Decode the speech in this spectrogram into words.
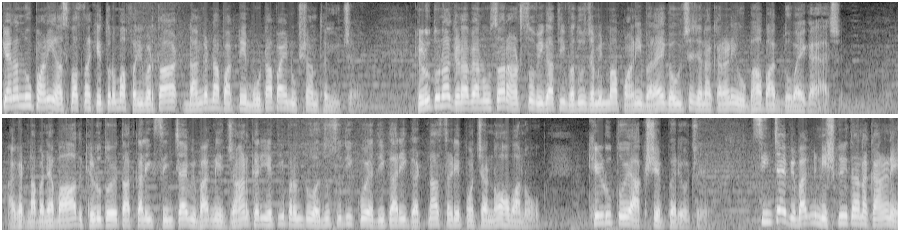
કેનાલનું પાણી આસપાસના ખેતરોમાં ફરી વળતા ડાંગરના પાકને મોટા પાયે નુકસાન થયું છે. ખેડૂતોના જણાવ્યા અનુસાર આઠસો વીઘાથી વધુ જમીનમાં પાણી ભરાઈ ગયું છે, જેના કારણે ઊભા પાક ધોવાઈ ગયા છે. આ ઘટના બન્યા બાદ ખેડૂતોએ તાત્કાલિક સિંચાઈ વિભાગને જાણ કરી હતી, પરંતુ હજુ સુધી કોઈ અધિકારી ઘટના સ્થળે પહોંચ્યા ન હોવાનો ખેડૂતોએ આક્ષેપ કર્યો છે. સિંચાઈ વિભાગની નિષ્ક્રિયતાના કારણે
